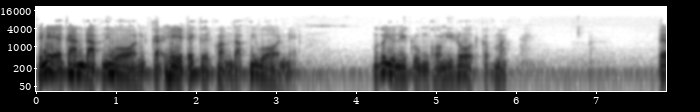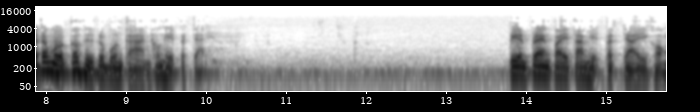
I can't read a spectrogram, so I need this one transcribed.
ทีนี้อาการดับนิวรณ์กับเหตุให้เกิดความดับนิวรณ์เนี่ย มันก็อยู่ในกลุ่มของนิโรธกับมรรคแต่ทั้งหมดก็คือกระบวนการของเหตุปัจจัย เปลี่ยนแปลงไปตามเหตุปัจจัยของ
